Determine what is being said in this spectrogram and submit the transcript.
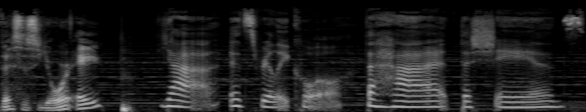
this is your ape? Yeah, it's really cool. The hat, the shades.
